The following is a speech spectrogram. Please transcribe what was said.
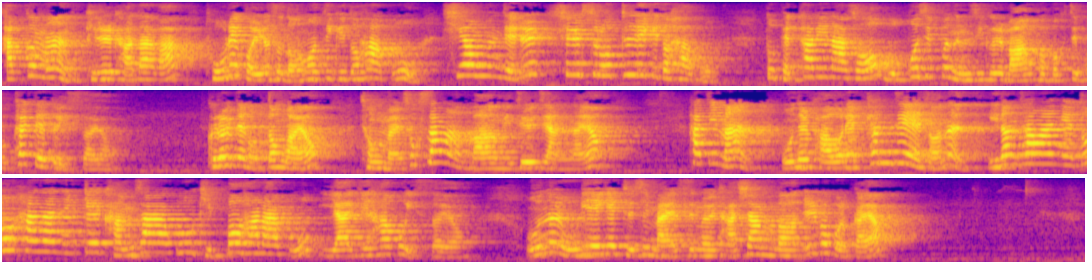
가끔은 길을 가다가 돌에 걸려서 넘어지기도 하고 시험 문제를 실수로 틀리기도 하고 또 배탈이 나서 먹고 싶은 음식을 마음껏 먹지 못할 때도 있어요. 그럴 땐 어떤가요? 정말 속상한 마음이 들지 않나요? 하지만 오늘 바울의 편지에서는 이런 상황에도 하나님께 감사하고 기뻐하라고 이야기하고 있어요. 오늘 우리에게 주신 말씀을 다시 한번 읽어볼까요?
